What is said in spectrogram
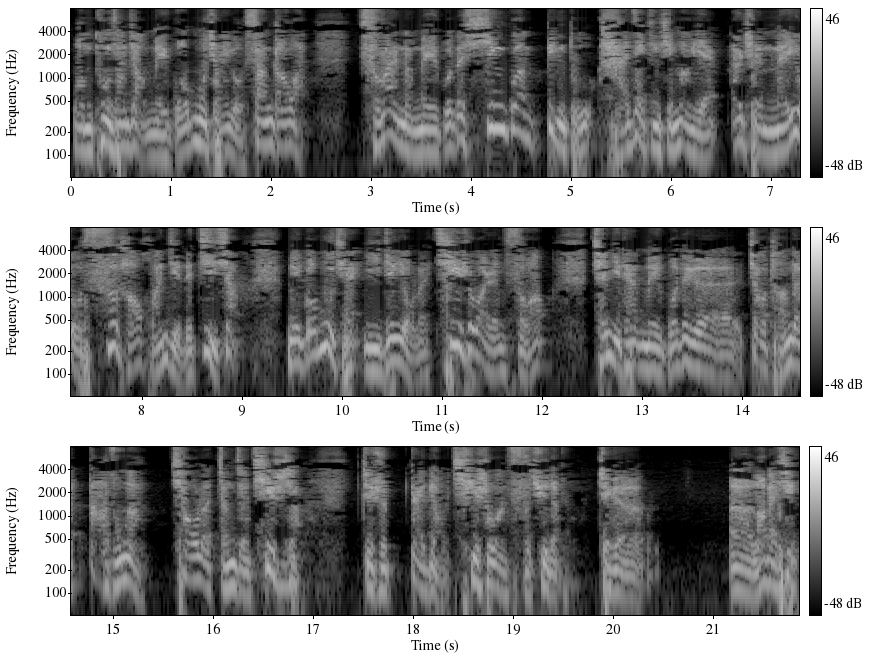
我们通常叫美国目前有三高啊。此外呢，美国的新冠病毒还在进行蔓延，而且没有丝毫缓解的迹象。美国目前已经有了七十万人死亡。前几天，美国这个教堂的大钟啊敲了整整七十下。这是代表七十万死去的这个呃老百姓，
